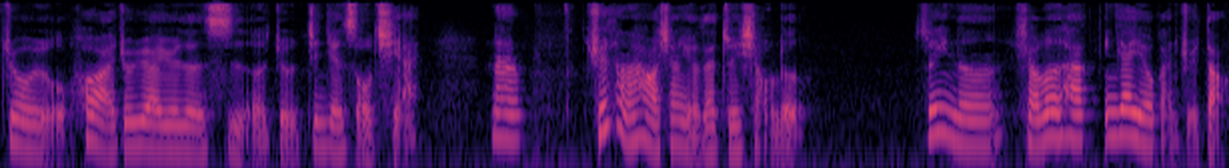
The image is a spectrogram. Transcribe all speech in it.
就后来就越来越认识了，就渐渐熟起来。那学长他好像有在追小乐，所以呢，小乐他应该也有感觉到，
